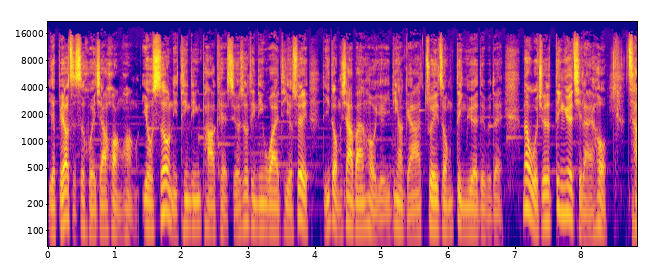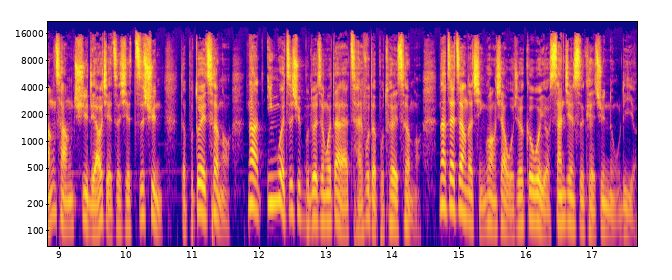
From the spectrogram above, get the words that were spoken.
也不要只是回家晃晃。有时候你听听 podcast，有时候听听 YT。所以李董下班后也一定要给他追踪订阅，对不对？那我觉得订阅起来后，常常去了解这些资讯的不对称哦。那因为资讯不对称会带来财富的不对称哦。那在这样的情况下，我觉得各位有三件事可以去努力哦。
